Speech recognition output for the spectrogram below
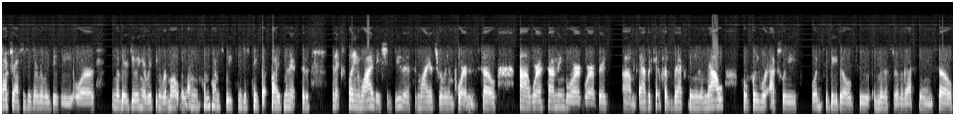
doctor offices are really busy, or you know, they're doing everything remotely. I mean, sometimes we can just take that five minutes and and explain why they should do this and why it's really important. So uh, we're a sounding board. We're a big um, advocate for the vaccine, and now hopefully we're actually going to be able to administer the vaccine. So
